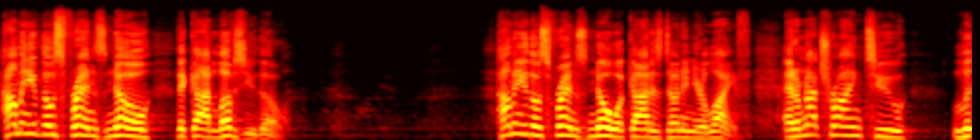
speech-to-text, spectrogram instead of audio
How many of those friends know that God loves you, though? How many of those friends know what God has done in your life? And I'm not trying to le-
